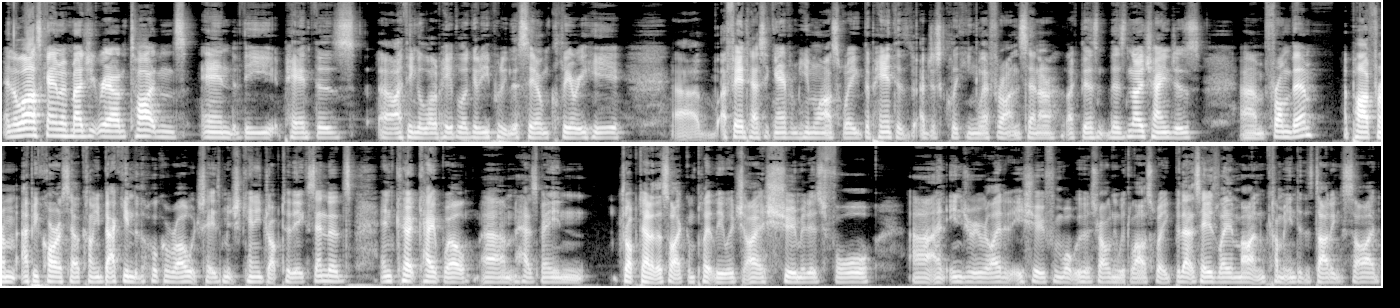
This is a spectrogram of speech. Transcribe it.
And the last game of Magic Round, Titans and the Panthers. Uh, I think a lot of people are going to be putting the C on Cleary here. Uh, a fantastic game from him last week. The Panthers are just clicking left, right, and center. Like there's there's no changes um, from them apart from Api Koroisau coming back into the hooker role, which sees Mitch Kenny drop to the extendeds, and Kurt Capewell um, has been dropped out of the side completely, which I assume it is for uh, an injury related issue from what we were struggling with last week. But that sees Liam Martin come into the starting side.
